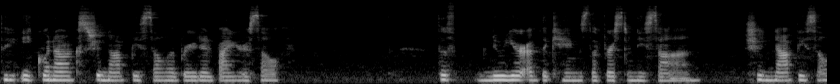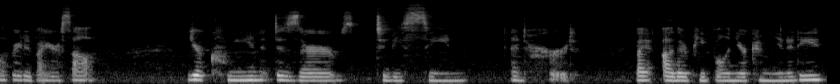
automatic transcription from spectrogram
The equinox should not be celebrated by yourself. The New Year of the Kings, the first of Nisan, should not be celebrated by yourself. Your queen deserves to be seen and heard by other people in your community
